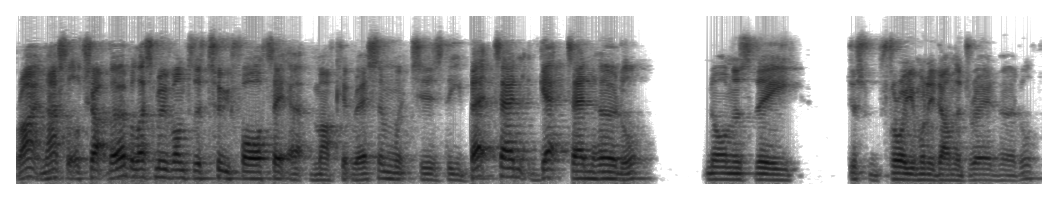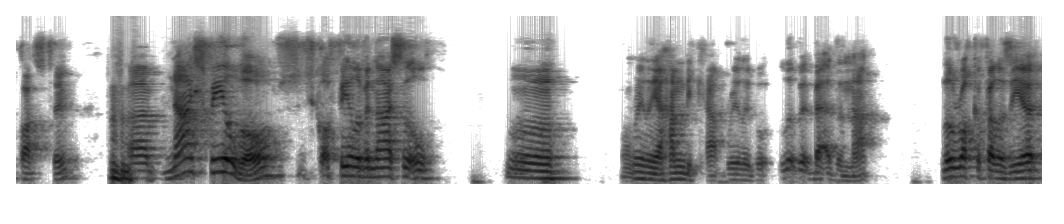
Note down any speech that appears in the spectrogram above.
Right, nice little chat there. But let's move on to the 240 at Market Rasen, which is the Bet 10, Get 10 hurdle, known as the just throw your money down the drain hurdle, class two. um, nice feel though. It's got a feel of a nice little, uh, not really a handicap, really, but a little bit better than that. Little Rockefeller's here,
